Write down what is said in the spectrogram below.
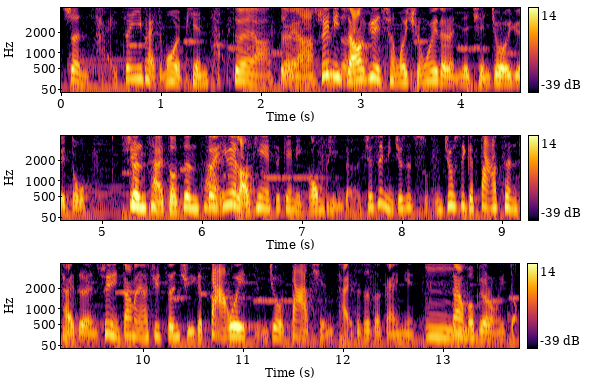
正财，正一牌怎么会有偏财？对啊对啊，啊，所以你只要越成为权威的人，你的钱就会越多。正财走正财，对，因为老天爷是给你公平的，就是你就是你就是一个大正财的人，所以你当然要去争取一个大位置，你就有大钱财的这个概念。嗯，但有没有比较容易懂？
